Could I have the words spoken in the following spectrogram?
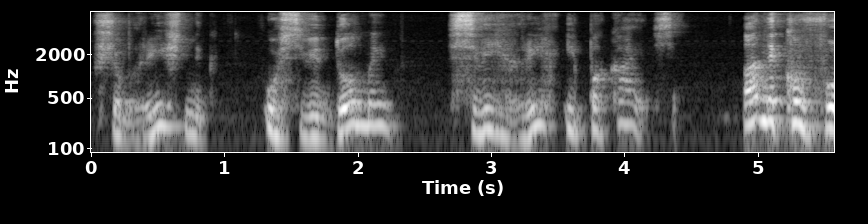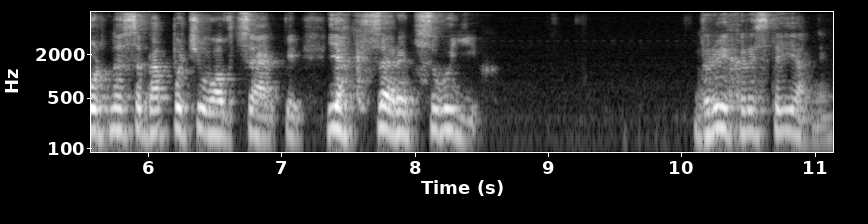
щоб грішник усвідомив свій гріх і покаявся, а не комфортно себе почував в церкві, як серед своїх. Дорогі християни,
